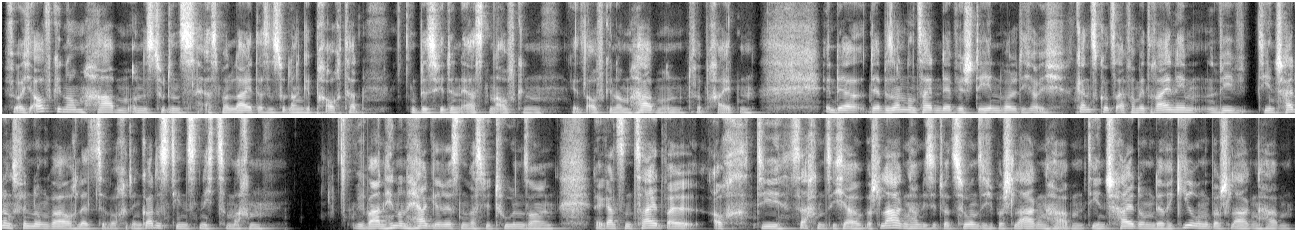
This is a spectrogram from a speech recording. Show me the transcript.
für euch aufgenommen haben. Und es tut uns erstmal leid, dass es so lange gebraucht hat, bis wir den ersten aufgen jetzt aufgenommen haben und verbreiten. In der, der besonderen Zeit, in der wir stehen, wollte ich euch ganz kurz einfach mit reinnehmen, wie die Entscheidungsfindung war, auch letzte Woche den Gottesdienst nicht zu machen. Wir waren hin und her gerissen, was wir tun sollen der ganzen Zeit, weil auch die Sachen sich ja überschlagen haben, die Situation sich überschlagen haben, die Entscheidungen der Regierung überschlagen haben.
